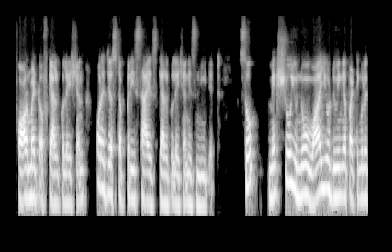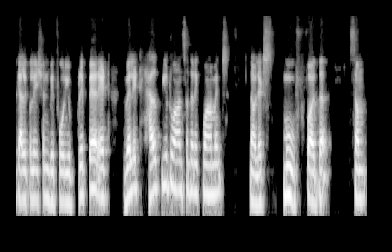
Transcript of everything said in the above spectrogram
format of calculation or just a precise calculation is needed? So make sure you know why you're doing a particular calculation before you prepare it will it help you to answer the requirements? Now let's move further. Some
